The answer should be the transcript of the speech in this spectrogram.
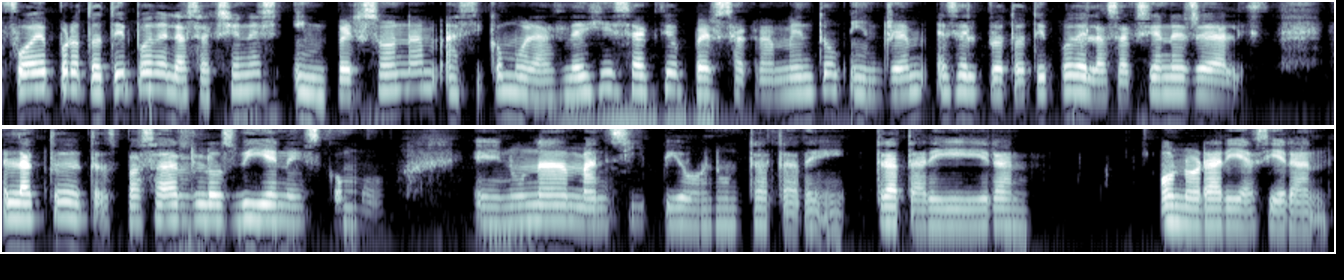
Fue prototipo de las acciones in personam, así como las legis actio per sacramentum in rem es el prototipo de las acciones reales, el acto de traspasar los bienes como en una mancipio, en un tratare, eran honorarias y eran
